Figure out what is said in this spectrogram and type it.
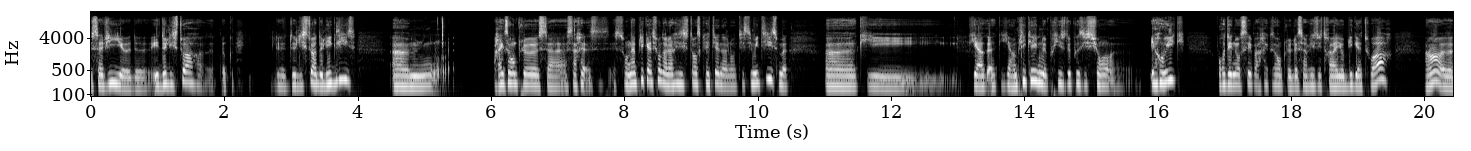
sa vie euh, et de l'histoire de l'Église. par exemple, son implication dans la résistance chrétienne à l'antisémitisme, qui, qui, a, impliqué une prise de position héroïque pour dénoncer, par exemple, le service du travail obligatoire. Hein, euh,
